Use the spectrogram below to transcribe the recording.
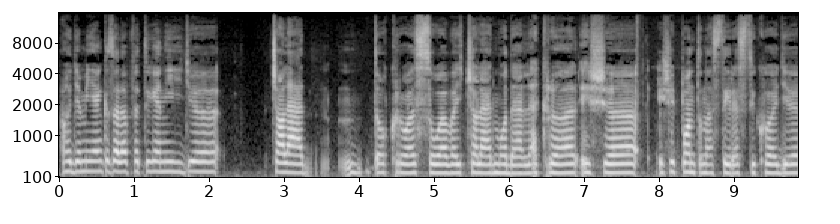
hogy a miénk az alapvetően így családokról szól, vagy családmodellekről, és, és egy ponton azt éreztük, hogy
